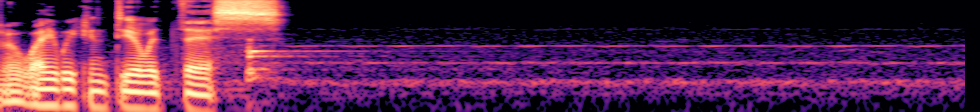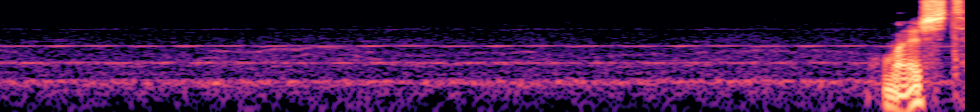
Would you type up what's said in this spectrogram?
there a way we can deal with this? Almost.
